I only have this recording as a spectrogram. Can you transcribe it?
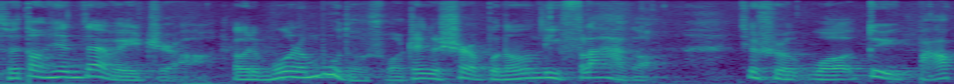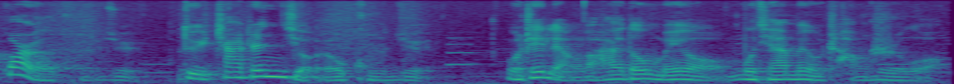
所以到现在为止啊，我就摸着木头说，这个事儿不能立 flag，就是我对拔罐有恐惧，对扎针灸有恐惧，我这两个还都没有，目前还没有尝试过。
